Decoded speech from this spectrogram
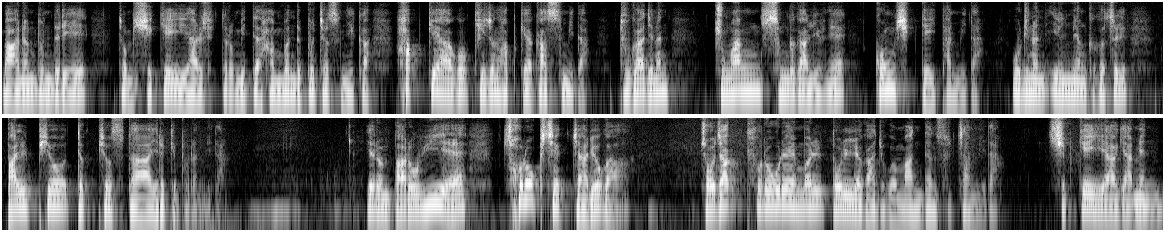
많은 분들이 좀 쉽게 이해할 수 있도록 밑에 한 번 더 붙였으니까 합계하고 기존 합계가 같습니다. 두 가지는 중앙선거관리위원회 공식 데이터입니다. 우리는 일명 그것을 발표 득표수다 이렇게 부릅니다. 여러분 바로 위에 초록색 자료가 조작 프로그램을 돌려가지고 만든 숫자입니다. 쉽게 이야기하면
